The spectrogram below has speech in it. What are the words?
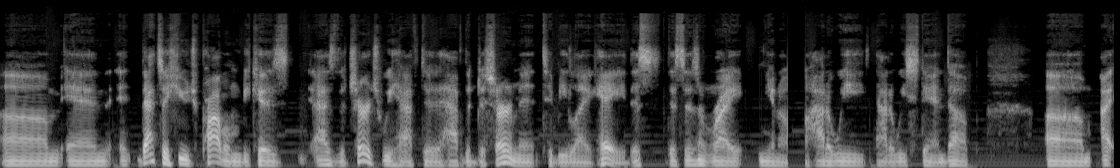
Um, and it, that's a huge problem because as the church, we have to have the discernment to be like, Hey, this, this isn't right. You know, how do we, how do we stand up? Um, I,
